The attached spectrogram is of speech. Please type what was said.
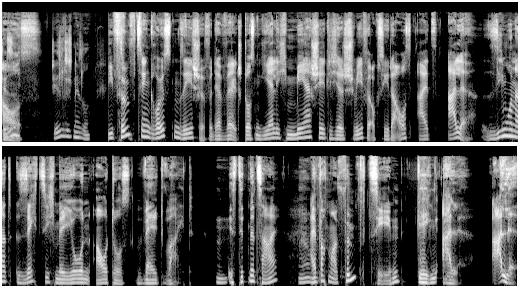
aus? Schissel. Die 15 größten Seeschiffe der Welt stoßen jährlich mehr schädliche Schwefeloxide aus als alle 760 Millionen Autos weltweit. Hm. Ist das eine Zahl? Ja. Einfach mal 15 gegen alle. Alle.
